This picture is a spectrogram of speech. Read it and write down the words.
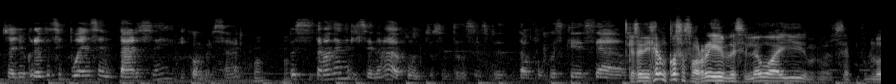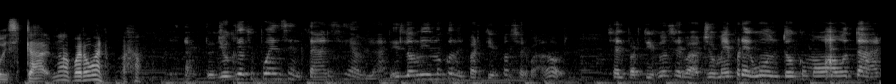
o sea, yo creo que si pueden sentarse y conversar. Pues estaban en el Senado juntos, entonces pues, tampoco es que sea... Que se dijeron cosas horribles y luego ahí se lo desicaron. No, pero bueno. Yo creo que pueden sentarse y hablar. Es lo mismo con el Partido Conservador. O sea, el Partido Conservador, yo me pregunto cómo va a votar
